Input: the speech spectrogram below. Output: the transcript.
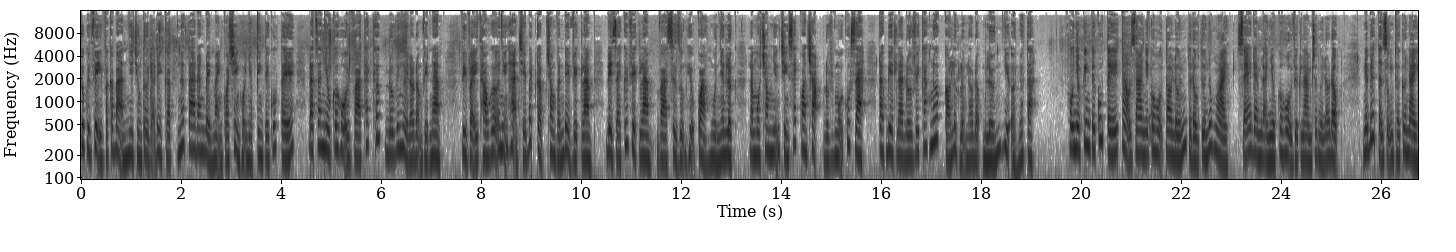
Thưa quý vị và các bạn, như chúng tôi đã đề cập, nước ta đang đẩy mạnh quá trình hội nhập kinh tế quốc tế, đặt ra nhiều cơ hội và thách thức đối với người lao động Việt Nam. Vì vậy, tháo gỡ những hạn chế bất cập trong vấn đề việc làm để giải quyết việc làm và sử dụng hiệu quả nguồn nhân lực là một trong những chính sách quan trọng đối với mỗi quốc gia, đặc biệt là đối với các nước có lực lượng lao động lớn như ở nước ta. Hội nhập kinh tế quốc tế tạo ra những cơ hội to lớn từ đầu tư nước ngoài sẽ đem lại nhiều cơ hội việc làm cho người lao động. Nếu biết tận dụng thời cơ này,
